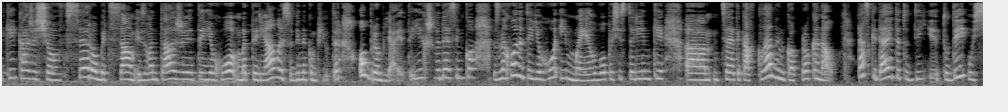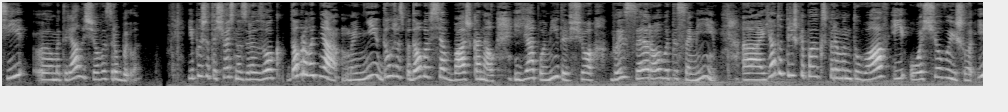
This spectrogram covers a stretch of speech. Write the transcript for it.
який каже, що все робить сам і завантажуєте його матеріали собі на комп'ютер, обробляєте їх швидесенько, знаходите його імейл в описі сторінки, це така вкладинка про канал, та скидаєте туди, туди усі е, матеріали, що ви зробили. І пишете щось на зразок Доброго дня! Мені дуже сподобався ваш канал, і я помітив, що ви все робите самі. А, Я тут трішки поекспериментував, і ось що вийшло. І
